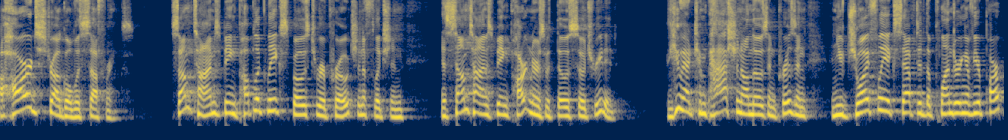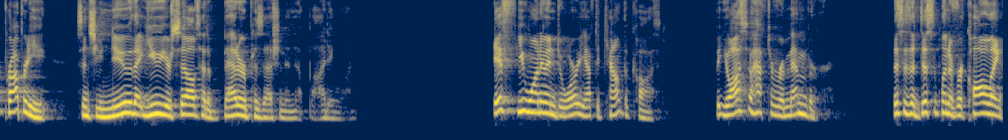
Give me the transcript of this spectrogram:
a hard struggle with sufferings, sometimes being publicly exposed to reproach and affliction, and sometimes being partners with those so treated. You had compassion on those in prison, and you joyfully accepted the plundering of your property, since you knew that you yourselves had a better possession and an abiding one. If you want to endure, you have to count the cost, but you also have to remember. This is a discipline of recalling,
